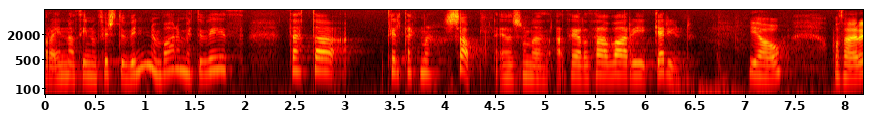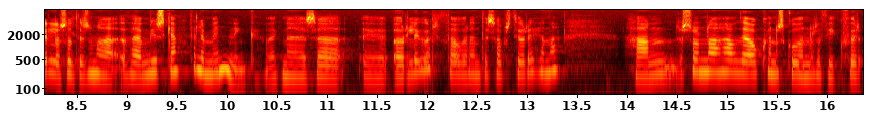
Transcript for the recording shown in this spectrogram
bara eina af þínum fyrstu vinnum varum eittu við þetta tiltekna sapn eða svona þegar það var í gerjun. Já, Og það er eiginlega svolítið svona, það er mjög skemmtileg minning vegna þess að uh, Örligur, þáverandi sápstjóri hérna, hann svona hafði ákveðna skoðunar af því hver,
